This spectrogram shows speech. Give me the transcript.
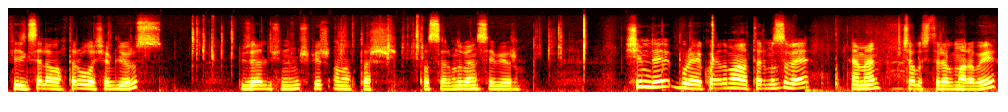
fiziksel anahtara ulaşabiliyoruz. Güzel düşünülmüş bir anahtar tasarımını ben seviyorum. Şimdi buraya koyalım anahtarımızı ve hemen çalıştıralım arabayı.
